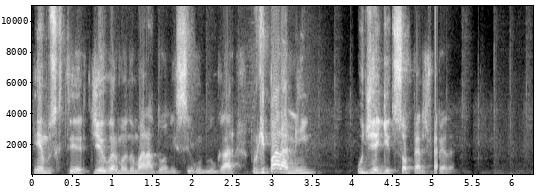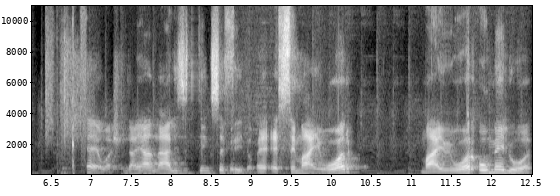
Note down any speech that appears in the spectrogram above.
temos que ter Diego Armando Maradona em segundo lugar, porque para mim, o Dieguito só perde o Pelé. É, eu acho que daí a análise tem que ser feita. É, é ser maior, maior ou melhor.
